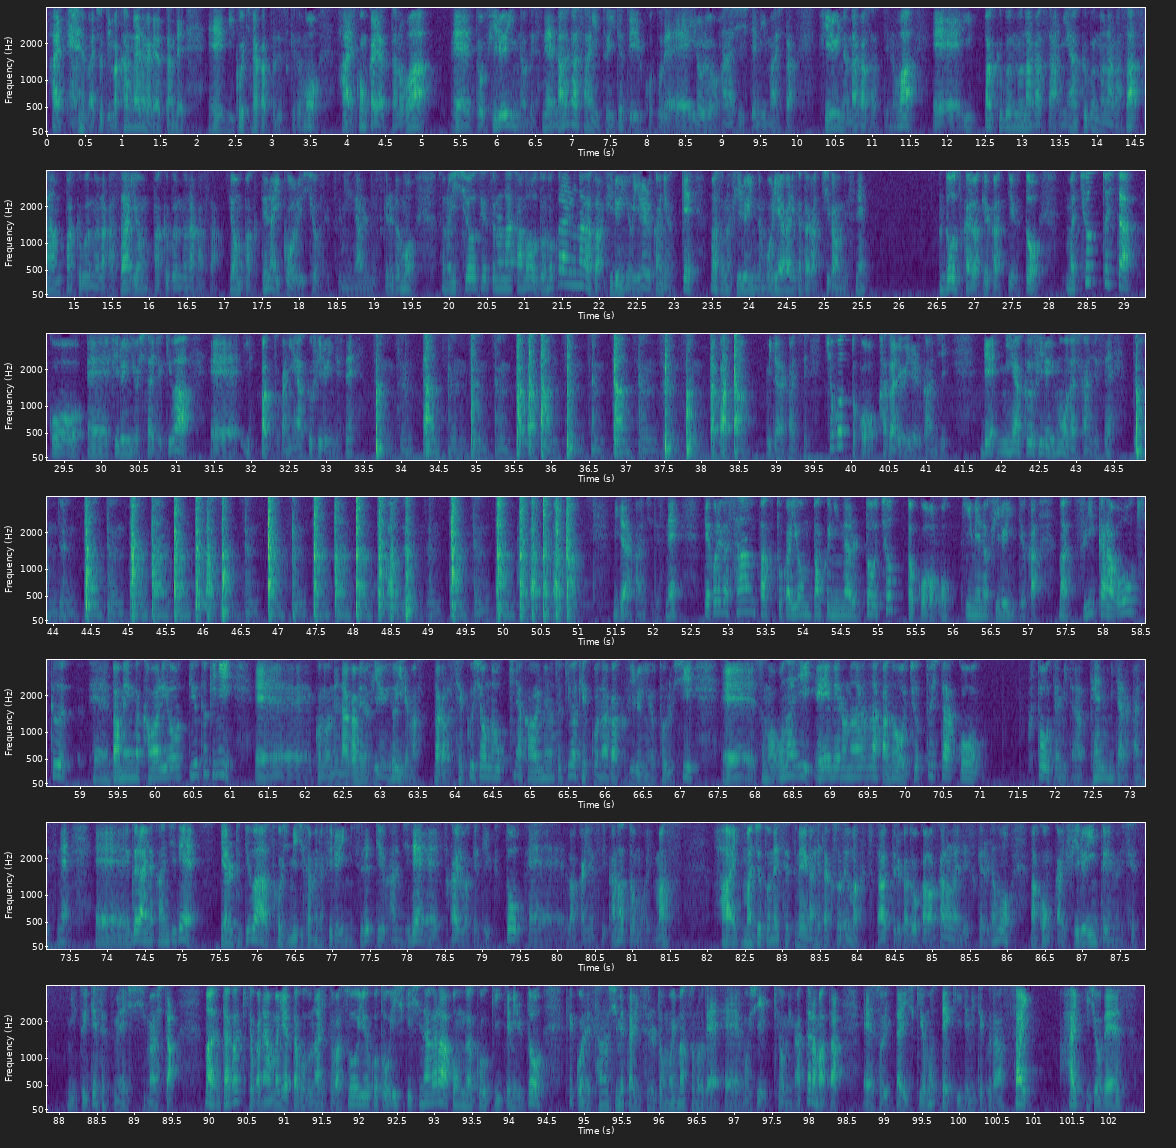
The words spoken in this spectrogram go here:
はいまあちょっと今考えながらやったんで、えー、ぎこちなかったですけどもはい今回やったのはえっ、ー、と、フィルインのですね、長さについてということで、えー、いろいろお話ししてみました。フィルインの長さっていうのは、えー、1泊分の長さ、2泊分の長さ、3泊分の長さ、4泊分の長さ。4泊っていうのはイコール1小節になるんですけれども、その1小節の中のどのくらいの長さ、フィルインを入れるかによって、まあそのフィルインの盛り上がり方が違うんですね。どう使い分けるかっていうと、まあ、ちょっとした、こう、えー、フィルインをしたいときは、えー、1泊とか2泊フィルインですね。ツンツンタン、ツンツンツンタカタン、ツンツンタン、ツンツンツンタカタン、みたいな感じで、ちょこっとこう、飾りを入れる感じ。で、200フィルインも同じ感じですね。ドゥンドゥンタン、ドゥンタンタンタンタカ、ツンツンタン、ツンタンタンタンタカ、ツンツンタン、ツンタンタカタカタン。みたいな感じですね。で、これが3泊とか4泊になると、ちょっとこう、大きめのフィルインというか、まあ、次から大きく、えー、場面が変わるよっていう時に、えー、このね、長めのフィルインを入れます。だからセクションの大きな変わり目の時は結構長くフィルインを取るし、えー、その同じ A メロの中のちょっとしたこう、句読点みたいな点みたいな感じですね。えー、ぐらいな感じでやるときは少し短めのフィルインにするっていう感じで、えー、使い分けていくと、えー、わかりやすいかなと思います。はい。まあちょっとね、説明が下手くそでうまく伝わってるかどうかわからないですけれども、まあ今回フィルインというのにについて説明しました。まあ打楽器とかね、あんまりやったことない人はそういうことを意識しながら音楽を聴いてみると結構ね、楽しめたりすると思いますので、えー、もし興味があったらまた、えー、そういった意識を持って聴いてみてください。はい、以上です。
